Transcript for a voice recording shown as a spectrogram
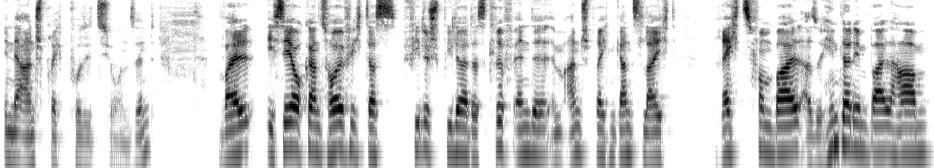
in der Ansprechposition sind. Weil ich sehe auch ganz häufig, dass viele Spieler das Griffende im Ansprechen ganz leicht rechts vom Ball, also hinter dem Ball haben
